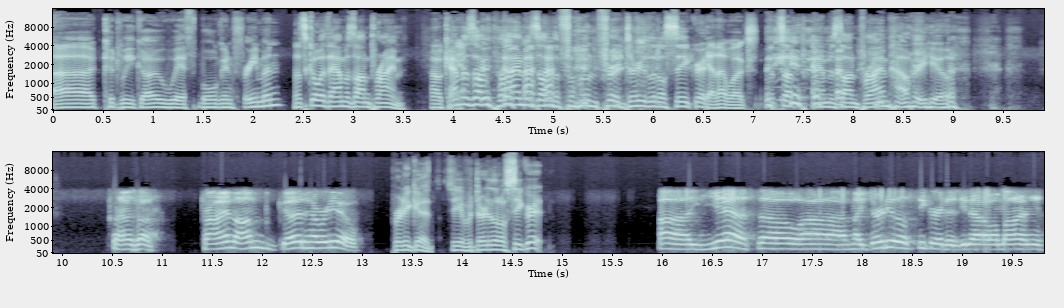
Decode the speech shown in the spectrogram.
Uh, could we go with Morgan Freeman? Let's go with Amazon Prime. Okay. Amazon Prime is on the phone for a dirty little secret. Yeah, that works. What's up, Amazon Prime? How are you? Amazon Prime, I'm good. How are you? Pretty good. So, you have a dirty little secret? Uh, yeah. So uh, my dirty little secret is, you know, I'm on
